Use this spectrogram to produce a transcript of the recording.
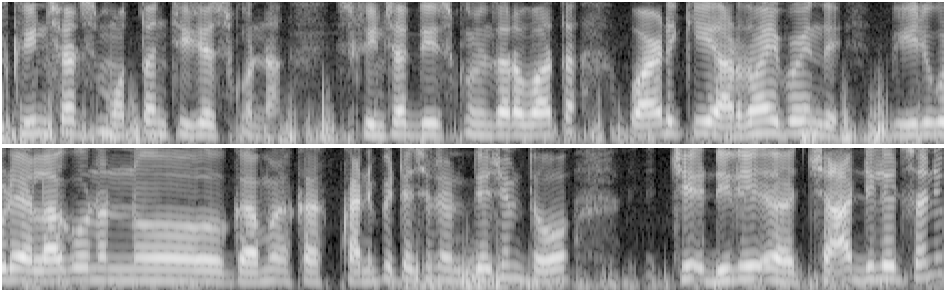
స్క్రీన్ షాట్స్ మొత్తం తీసేసుకున్నా. స్క్రీన్ షాట్ తీసుకున్న తర్వాత వాడికి అర్థమైపోయింది. వీడు కూడా ఎలాగో నన్ను గమ కనిపెట్టేసిన ఉద్దేశంతో డిలీ చాట్ డిలీట్స్ అని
